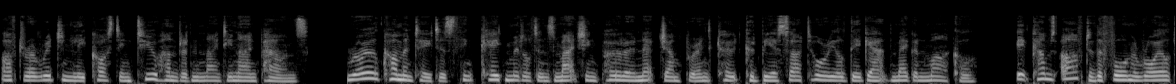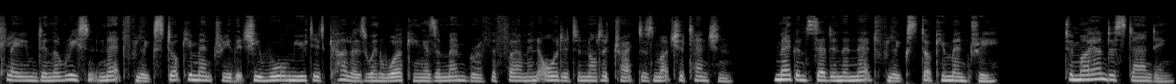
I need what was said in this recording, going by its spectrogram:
after originally costing £299. Royal commentators think Kate Middleton's matching polo neck jumper and coat could be a sartorial dig at Meghan Markle. It comes after the former royal claimed in the recent Netflix documentary that she wore muted colors when working as a member of the firm in order to not attract as much attention. Meghan said in the Netflix documentary. To my understanding,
